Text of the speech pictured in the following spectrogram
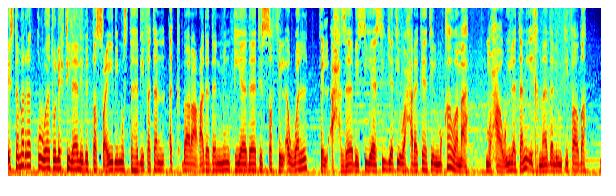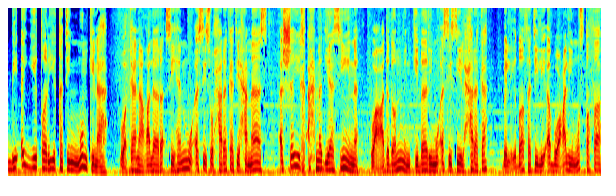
استمرت قوات الاحتلال بالتصعيد مستهدفة أكبر عددا من قيادات الصف الأول في الأحزاب السياسية وحركات المقاومة محاولة إخماد الانتفاضة بأي طريقة ممكنة. وكان على رأسهم مؤسس حركة حماس الشيخ أحمد ياسين وعدد من كبار مؤسسي الحركة بالإضافة لأبو علي مصطفى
